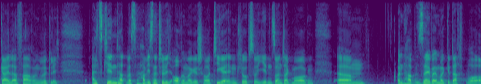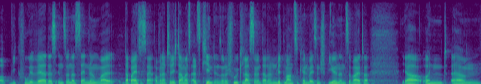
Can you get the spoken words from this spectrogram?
geile Erfahrung, wirklich. Als Kind habe ich es natürlich auch immer geschaut. Tigerentenclub, so jeden Sonntagmorgen. Ähm, und habe selber immer gedacht, boah, wie cool wäre das, in so einer Sendung mal dabei zu sein. Aber natürlich damals als Kind in so einer Schulklasse und da dann mitmachen zu können bei diesen Spielen und so weiter. Ja, und ähm,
